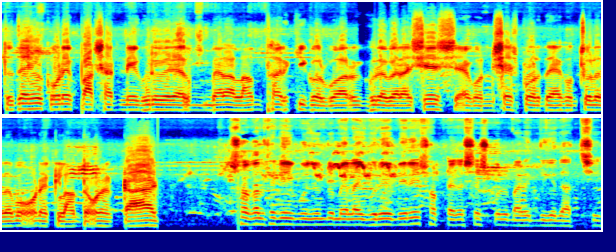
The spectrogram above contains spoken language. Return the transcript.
তো যাই হোক, অনেক পাট শার্ট নিয়ে ঘুরে বেড়া- বেড়ালাম। আর কি করব? আর ঘুরে বেড়া শেষ। এখন শেষ পর্যায়ে এখন চলে যাব অনেক ক্লান্ত, অনেক টায়ার্ড সকাল থেকে এই পর্যন্ত মেলায় ঘুরে বেরিয়ে সব টাকা শেষ করে বাড়ির দিকে যাচ্ছি।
